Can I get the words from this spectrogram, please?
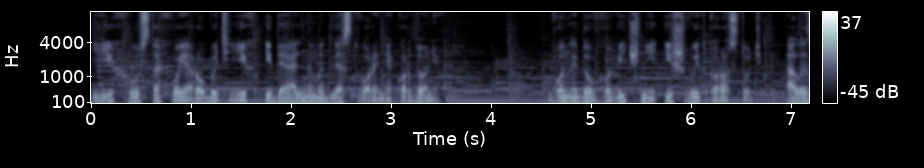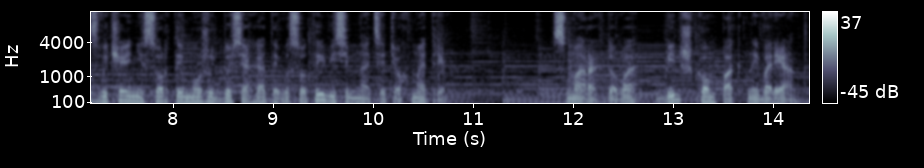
Їх густа хвоя робить їх ідеальними для створення кордонів. Вони довговічні і швидко ростуть, але звичайні сорти можуть досягати висоти 18 метрів. Смарагдова більш компактний варіант.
